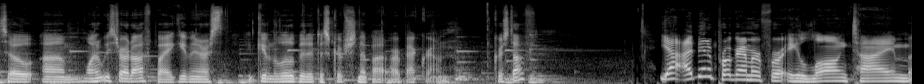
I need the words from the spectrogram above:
So, um, why don't we start off by giving us giving a little bit of description about our background, Christoph? Yeah, I've been a programmer for a long time,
